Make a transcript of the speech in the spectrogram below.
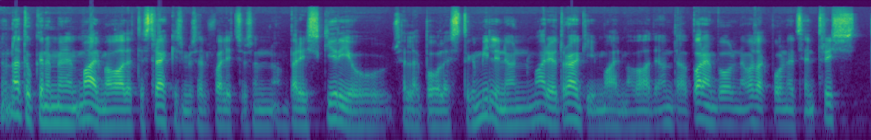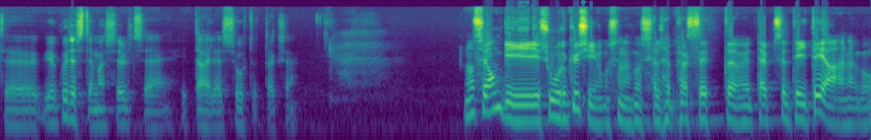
no natukene me maailmavaadetest rääkisime, seal valitsus on, on päris kirju selle poolest, aga milline on Mario Draghi maailmavaade, on ta parempoolne, vasakpoolne, tsentrist ja kuidas temasse üldse Itaalias suhtutakse? No see ongi suur küsimus nagu sellepärast, et me täpselt ei tea, nagu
